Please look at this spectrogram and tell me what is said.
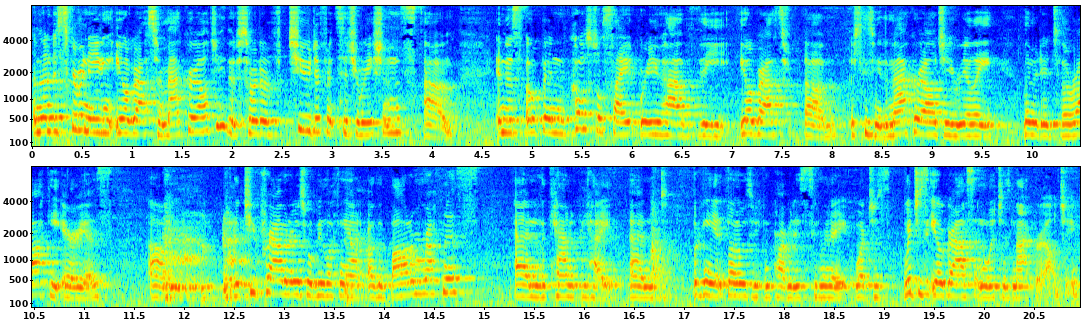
And then discriminating eelgrass or macroalgae, there's sort of two different situations. Um, in this open coastal site where you have the eelgrass, um, excuse me, the macroalgae really limited to the rocky areas, um, the two parameters we'll be looking at are the bottom roughness and the canopy height. And looking at those, we can probably discriminate which is, which is eelgrass and which is macroalgae.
